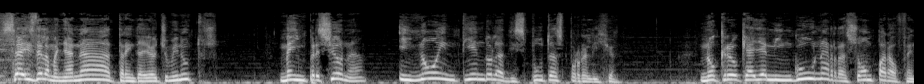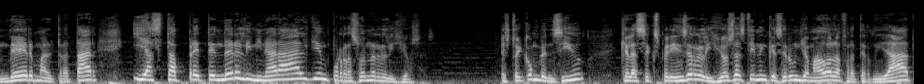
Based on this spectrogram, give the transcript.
6 de la mañana, 38 minutos. Me impresiona y no entiendo las disputas por religión. No creo que haya ninguna razón para ofender, maltratar y hasta pretender eliminar a alguien por razones religiosas. Estoy convencido que las experiencias religiosas tienen que ser un llamado a la fraternidad,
